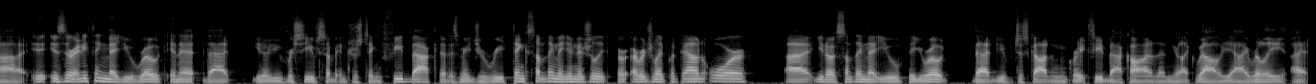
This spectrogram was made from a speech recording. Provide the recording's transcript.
Uh, is there anything that you wrote in it that you know you've received some interesting feedback that has made you rethink something that you initially originally put down, or uh, you know something that you that you wrote that you've just gotten great feedback on, and you're like, wow, yeah, I really, I,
